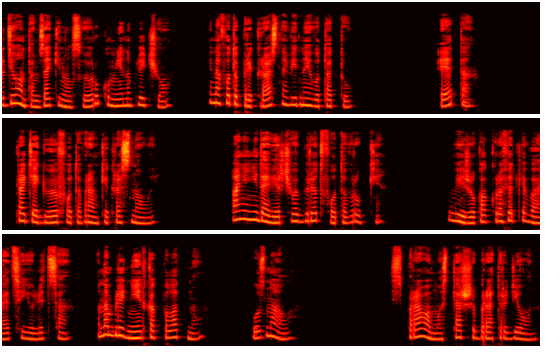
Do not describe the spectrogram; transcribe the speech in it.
Родион там закинул свою руку мне на плечо, и на фото прекрасно видно его тату. Это? Протягиваю фото в рамке Красновой. Аня недоверчиво берет фото в руки. Вижу, как кровь отливает с ее лица. Она бледнеет, как полотно. Узнала. Справа мой старший брат Родион,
